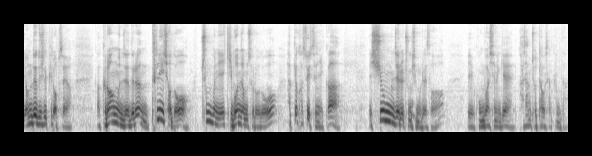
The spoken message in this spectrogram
염두에 두실 필요 없어요. 그러니까 그런 문제들은 틀리셔도 충분히 기본 점수로도 합격할 수 있으니까 쉬운 문제를 중심으로 해서 예, 공부하시는 게 가장 좋다고 생각합니다.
